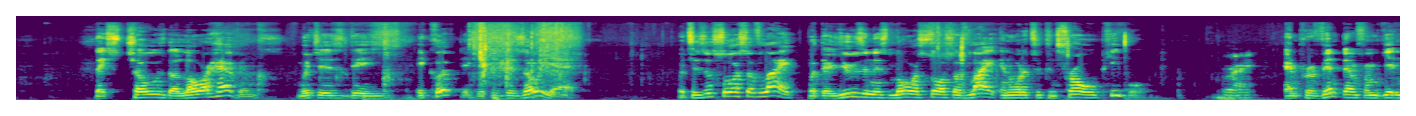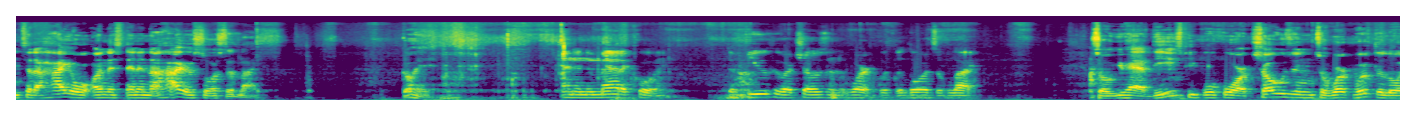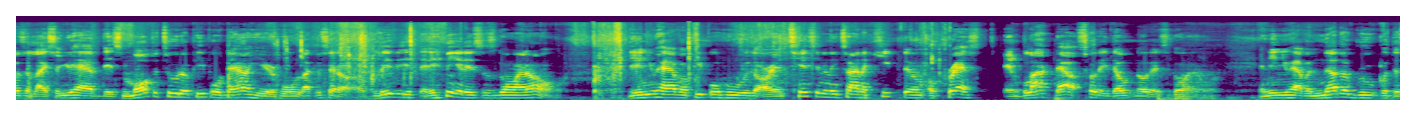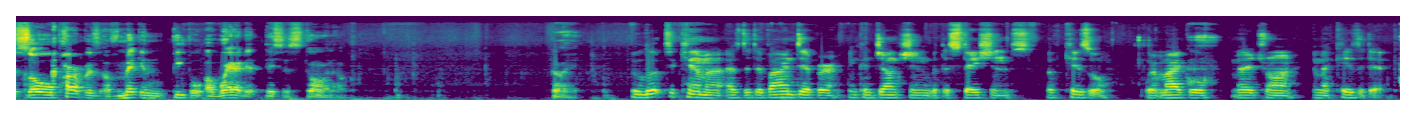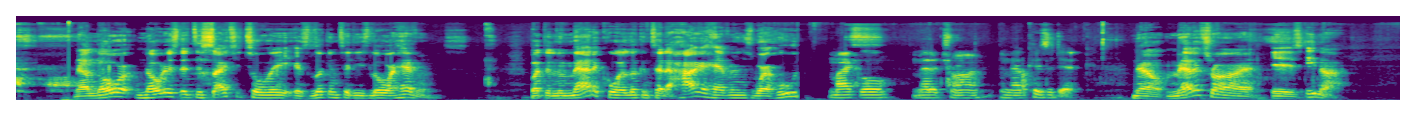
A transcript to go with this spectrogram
They chose the lower heavens, which is the ecliptic, which is the zodiac, which is a source of light, but they're using this lower source of light in order to control people Right. and prevent them from getting to the higher or understanding the higher source of light. Go ahead. And the pneumaticoi, the few who are chosen to work with the lords of light. So you have these people who are chosen to work with the Lords of Light. So you have this multitude of people down here who, like I said, are oblivious that any of this is going on. Then you have a people who are intentionally trying to keep them oppressed and blocked out so they don't know that's going on. And then you have another group with the sole purpose of making people aware that this is going on. Go ahead. who look to Kema as the divine dipper in conjunction with the stations of Kizel, where Michael, Metatron, and Melchizedek. Now, lower, notice that the Sagittarius is looking to these lower heavens, but the Pneumaticoi looking to the higher heavens, where who? Michael, Metatron, and Melchizedek. Now, Metatron is Enoch.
